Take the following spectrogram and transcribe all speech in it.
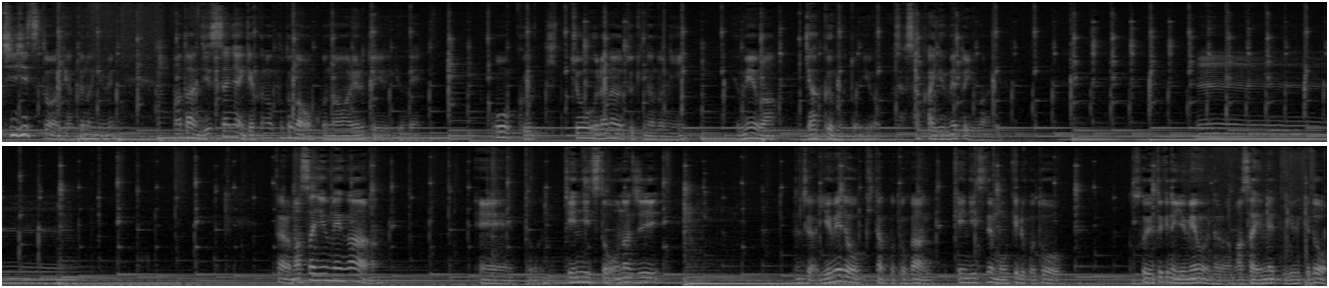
事実とは逆の夢。また実際には逆のことが行われるという夢。多く吉兆を占う時などに夢は逆夢と言わ逆夢と言われる。うん。だから正夢がえ、ー、と現実と同じ違う夢で起きたことが現実でも起きることをそういう時の夢をだから正夢って言うけど、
